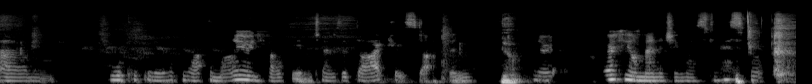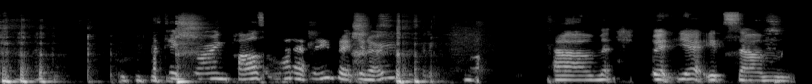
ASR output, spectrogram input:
um, looking, you know, looking after my own health in terms of dietary stuff, and yeah. you know, working on managing my stress, but I keep throwing piles of that at me, but you know, um, but yeah, it's um,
